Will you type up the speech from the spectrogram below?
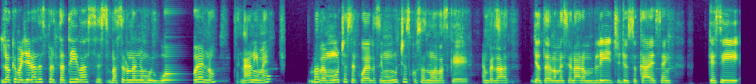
lo que me llena de expectativas es va a ser un año muy bu- bueno en anime. Va a haber muchas secuelas y muchas cosas nuevas que en verdad ya te lo mencionaron, Bleach, Jujutsu Kaisen, que sí,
